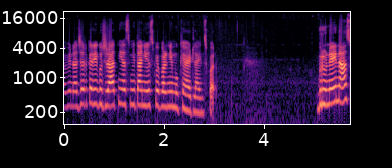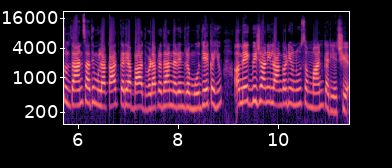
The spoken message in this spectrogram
હવે નજર કરી ગુજરાતની અસ્મિતા ન્યૂઝપેપરની મુખ્ય હેડલાઇન્સ પર. બ્રુનેઈના સુલતાન સાથે મુલાકાત કર્યા બાદ વડાપ્રધાન નરેન્દ્ર મોદીએ કહ્યું, અમે એકબીજાની લાંગણીઓનું સન્માન કરીએ છીએ.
